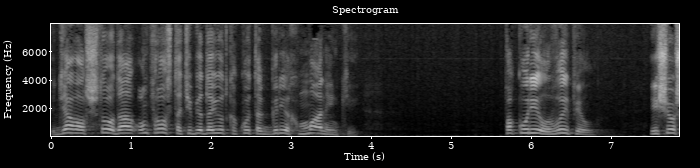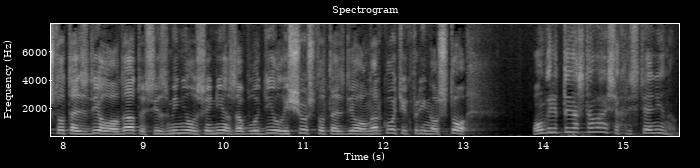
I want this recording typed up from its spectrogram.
Дьявол что? Да? Он просто тебе дает какой-то грех маленький. Покурил, выпил, еще что-то сделал, да, то есть изменил жене, заблудил, еще что-то сделал, наркотик принял, что? Он говорит, ты оставайся христианином.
